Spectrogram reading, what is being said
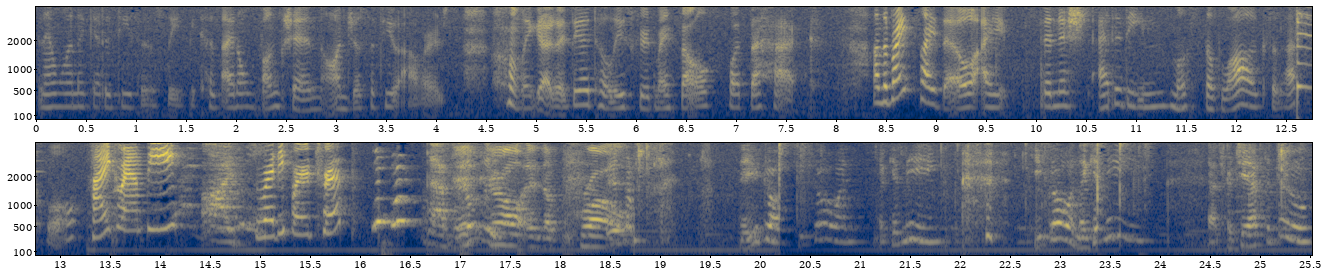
And I want to get a decent sleep because I don't function on just a few hours. Oh my gosh, I think I totally screwed myself. What the heck? On the bright side though, I finished editing most of the vlog, so that's cool. Hi, Grampy. Hi. You ready for your trip? This Absolutely. girl is a pro. A- There you go. Keep going. Look at me. Keep going. Look at me. That's what you have to do.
